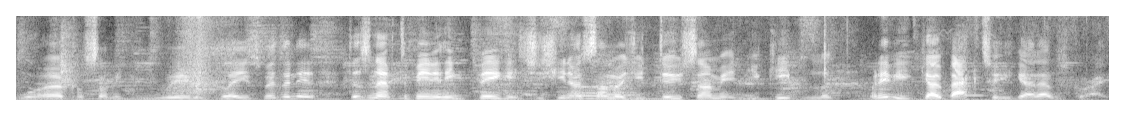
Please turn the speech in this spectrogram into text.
work or something you're really pleased with? And it doesn't have to be anything big. It's just you know sometimes you do something and you keep look. Whenever you go back to, it, you go, that was great.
